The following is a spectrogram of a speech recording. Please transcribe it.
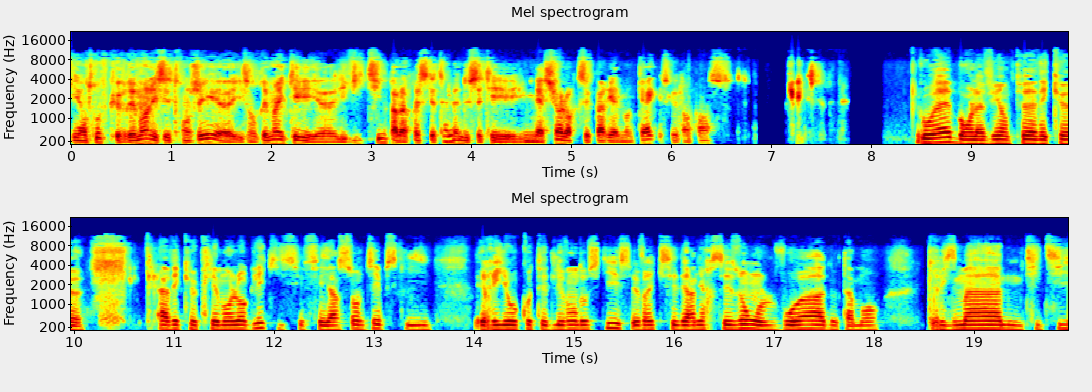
et on trouve que vraiment les étrangers, ils ont vraiment été les, les, victimes par la presse catalane de cette élimination, alors que c'est pas réellement le cas. Qu'est-ce que tu en penses? Ouais, bon, on l'a vu un peu avec avec Clément Langlais qui s'est fait incendier parce qu'il riait aux côtés de Lewandowski. C'est vrai que ces dernières saisons, on le voit, notamment Griezmann, Titi,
